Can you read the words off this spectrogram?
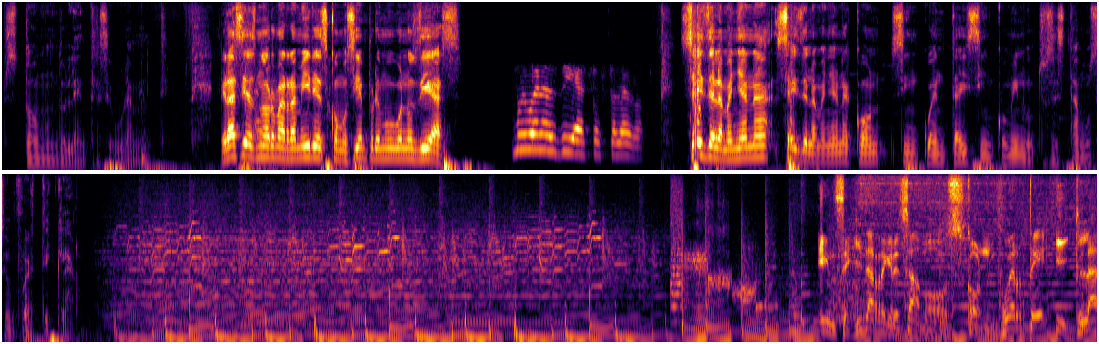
pues todo el mundo le entra seguramente. Gracias Norma Ramírez, como siempre, muy buenos días. Muy buenos días, hasta luego. 6 de la mañana, 6 de la mañana con 55 minutos, estamos en Fuerte y Claro. Enseguida regresamos con Fuerte y Claro.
